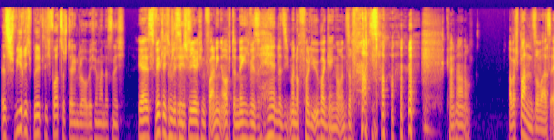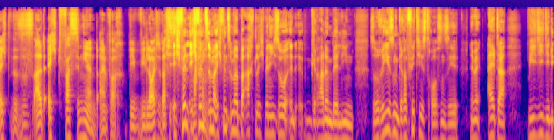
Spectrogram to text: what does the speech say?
Es ist schwierig bildlich vorzustellen, glaube ich, wenn man das nicht. Ja, ist wirklich ein bisschen Versteht. schwierig und vor allen Dingen auch, dann denke ich mir so, hä, dann sieht man doch voll die Übergänge und sowas. Keine Ahnung. Aber spannend sowas, echt. Das ist halt echt faszinierend einfach, wie, wie Leute das Ich, ich finde, ich finde es immer, ich finde es immer beachtlich, wenn ich so in, gerade in Berlin so riesen Graffitis draußen sehe. Alter, wie die den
